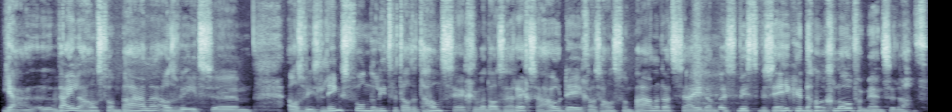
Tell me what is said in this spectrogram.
Ja, wijlen Hans van Balen. Als we, iets, uh, als we iets links vonden, lieten we het altijd Hans zeggen. Want als een rechtse houtdegen als Hans van Balen dat zei, dan wisten we zeker, dan geloven mensen dat.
